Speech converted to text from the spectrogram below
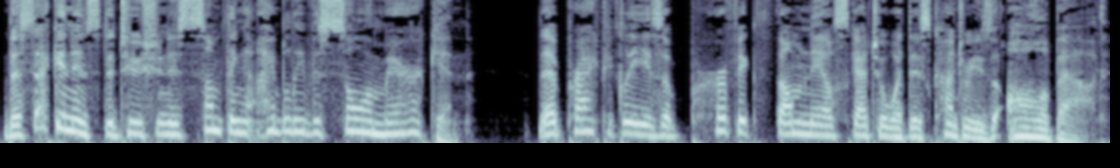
The second institution is something I believe is so American that practically is a perfect thumbnail sketch of what this country is all about.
